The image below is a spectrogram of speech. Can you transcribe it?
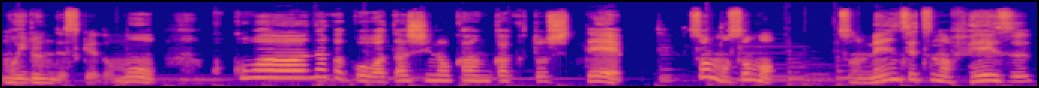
もいるんですけれども、ここはなんかこう私の感覚として、そもそもその面接のフェーズ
